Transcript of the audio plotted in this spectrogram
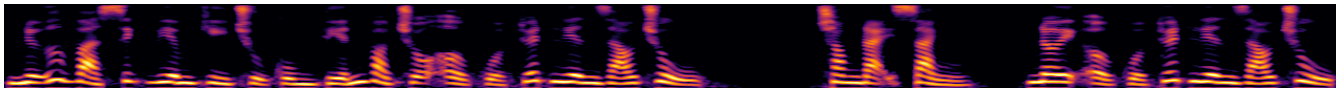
nữ và xích viêm kỳ chủ cùng tiến vào chỗ ở của tuyết liên giáo chủ. Trong đại sảnh, nơi ở của tuyết liên giáo chủ,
